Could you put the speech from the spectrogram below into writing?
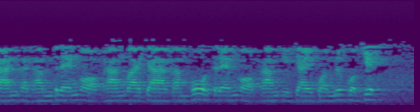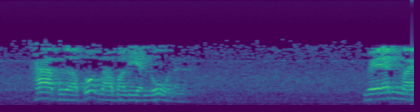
การกระทำแสดงออกทางวาจากำพูดแสดงออกทางจิตใจความนึกความคิด ถ้าเผื่อพวกเรามาเรียนรู้นั่น เว้นไว้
